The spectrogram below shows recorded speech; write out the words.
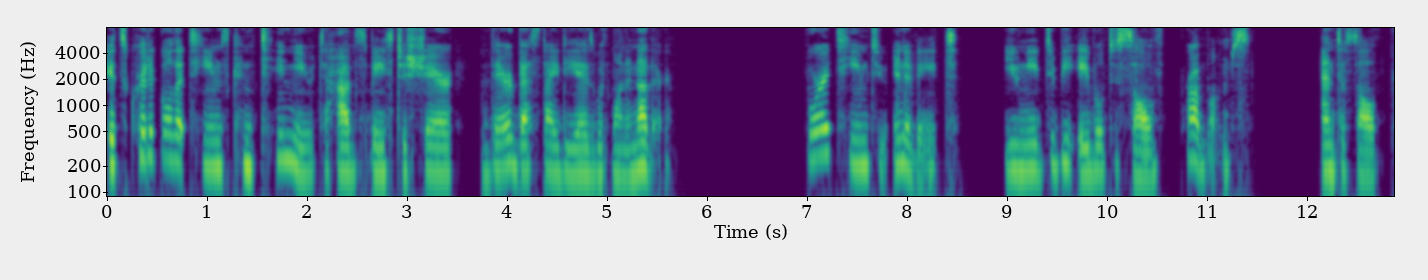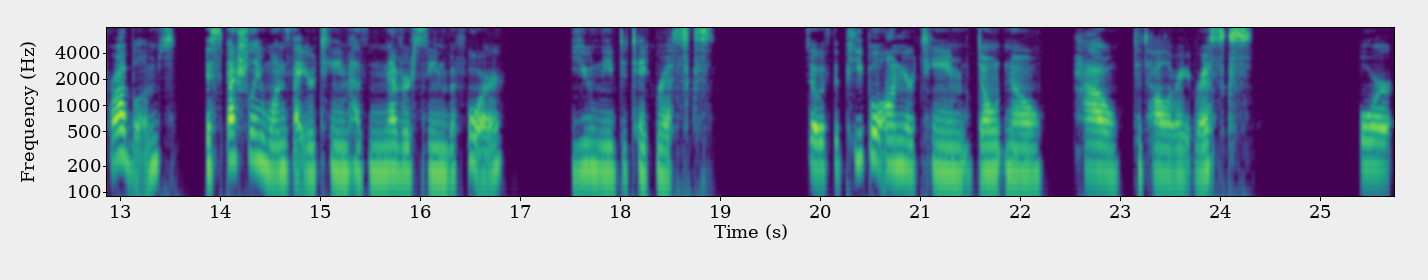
it's critical that teams continue to have space to share their best ideas with one another. For a team to innovate, you need to be able to solve problems. And to solve problems, especially ones that your team has never seen before, you need to take risks. So if the people on your team don't know how to tolerate risks or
